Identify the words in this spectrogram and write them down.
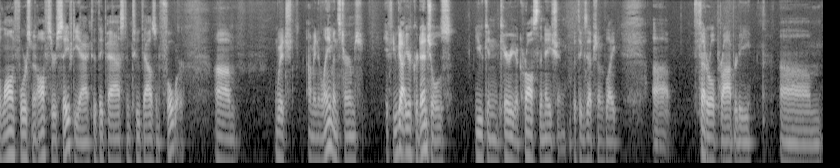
the law enforcement officers safety act that they passed in 2004 um, which I mean, in layman's terms, if you got your credentials, you can carry across the nation, with the exception of like uh, federal property, um,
